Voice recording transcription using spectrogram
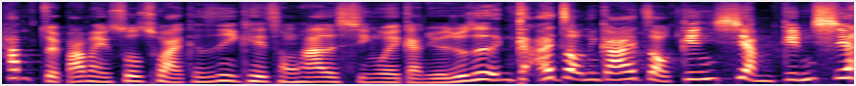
他嘴巴没说出来，可是你可以从他的行为感觉，就是你赶快走，你赶快走，跟下跟下。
